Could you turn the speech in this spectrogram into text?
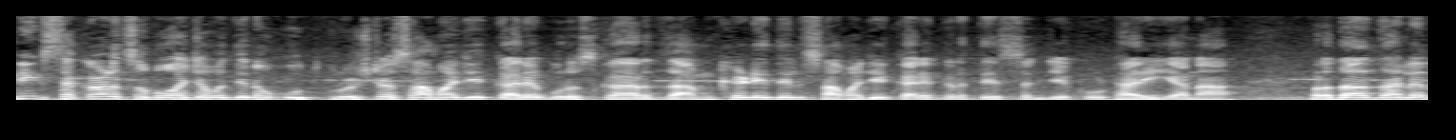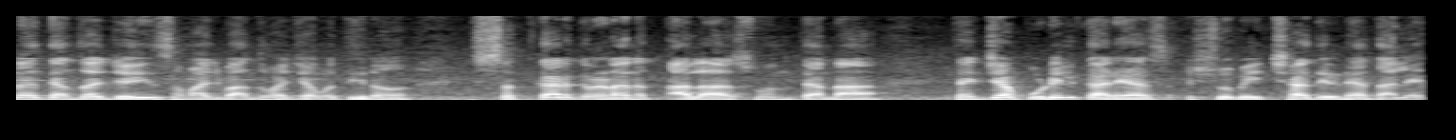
दैनिक सकाळ समूहाच्या वतीनं उत्कृष्ट सामाजिक कार्य पुरस्कार जामखेड येथील सामाजिक कार्यकर्ते संजय कोठारी यांना प्रदान झाल्यानं त्यांचा जैन समाज बांधवाच्या वतीनं सत्कार करण्यात आला असून त्यांना त्यांच्या पुढील कार्यास शुभेच्छा देण्यात आल्या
